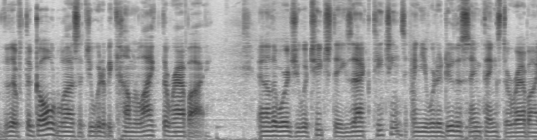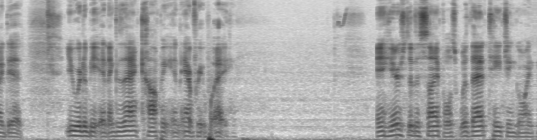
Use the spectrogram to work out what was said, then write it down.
the, the goal was that you were to become like the rabbi. In other words, you would teach the exact teachings and you were to do the same things the rabbi did. You were to be an exact copy in every way. And here's the disciples with that teaching going,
